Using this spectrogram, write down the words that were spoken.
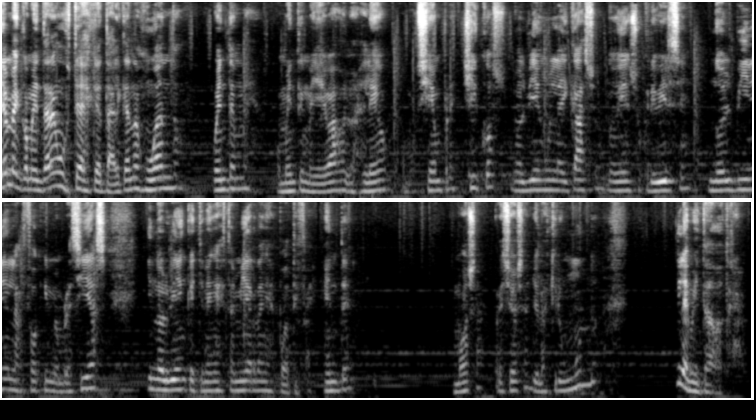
Ya me comentarán ustedes qué tal, qué andan jugando. Cuéntenme, coméntenme ahí abajo, los leo, como siempre. Chicos, no olviden un likeazo, no olviden suscribirse, no olviden las fucking membresías y no olviden que tienen esta mierda en Spotify. Gente hermosa, preciosa, yo las quiero un mundo y la mitad otra.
